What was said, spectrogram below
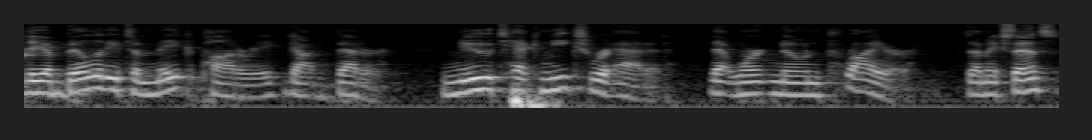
the ability to make pottery got better. New techniques were added that weren't known prior. Does that make sense?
